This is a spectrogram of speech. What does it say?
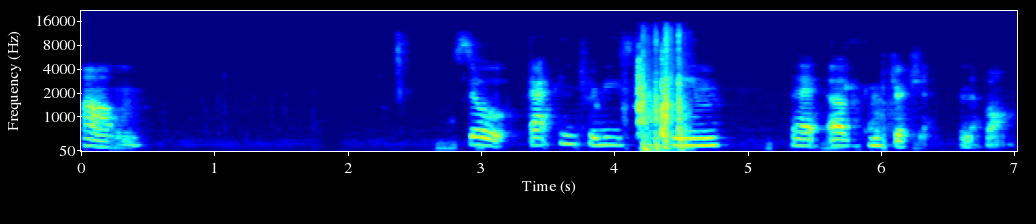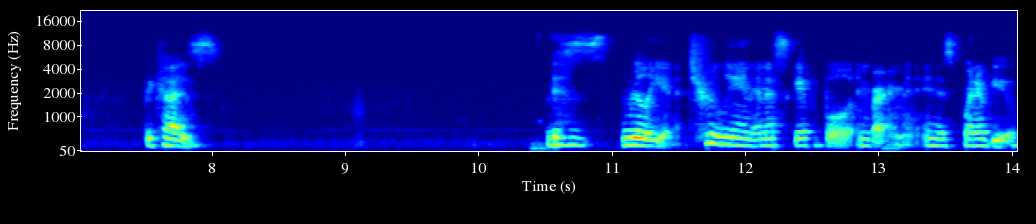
Um, so that contributes to the theme that of constriction in the poem, because this is really truly an inescapable environment in his point of view.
